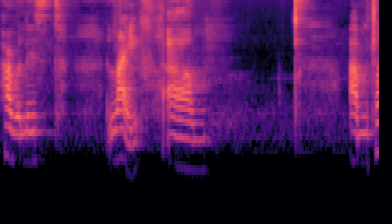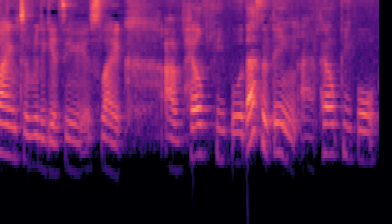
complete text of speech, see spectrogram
herbalist life, um, I'm trying to really get serious. Like I've helped people. That's the thing. I've helped people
